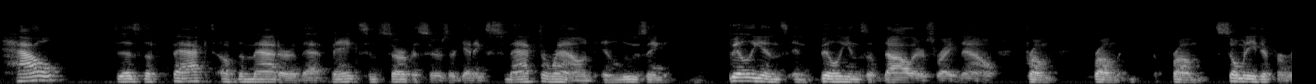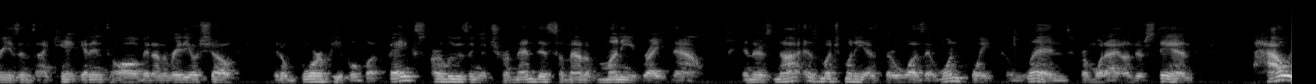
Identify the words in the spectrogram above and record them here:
how does the fact of the matter that banks and servicers are getting smacked around and losing billions and billions of dollars right now from from from so many different reasons. I can't get into all of it on the radio show. It'll bore people, but banks are losing a tremendous amount of money right now. And there's not as much money as there was at one point to lend, from what I understand. How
